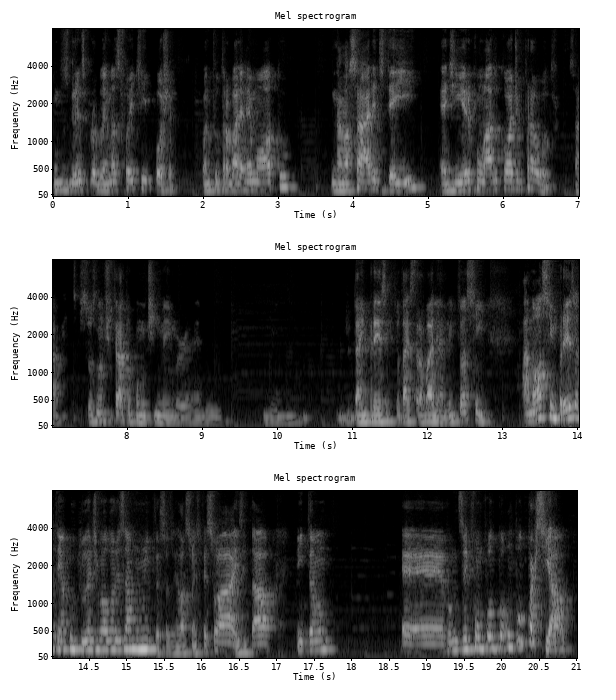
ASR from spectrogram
um dos grandes problemas foi que, poxa, quando tu trabalha remoto, na nossa área de TI, é dinheiro para um lado, código para outro, sabe? As pessoas não te tratam como team member, né? Do, do, da empresa que tu estás trabalhando. Então, assim, a nossa empresa tem a cultura de valorizar muito essas relações pessoais e tal. Então, é, vamos dizer que foi um ponto, um ponto parcial,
